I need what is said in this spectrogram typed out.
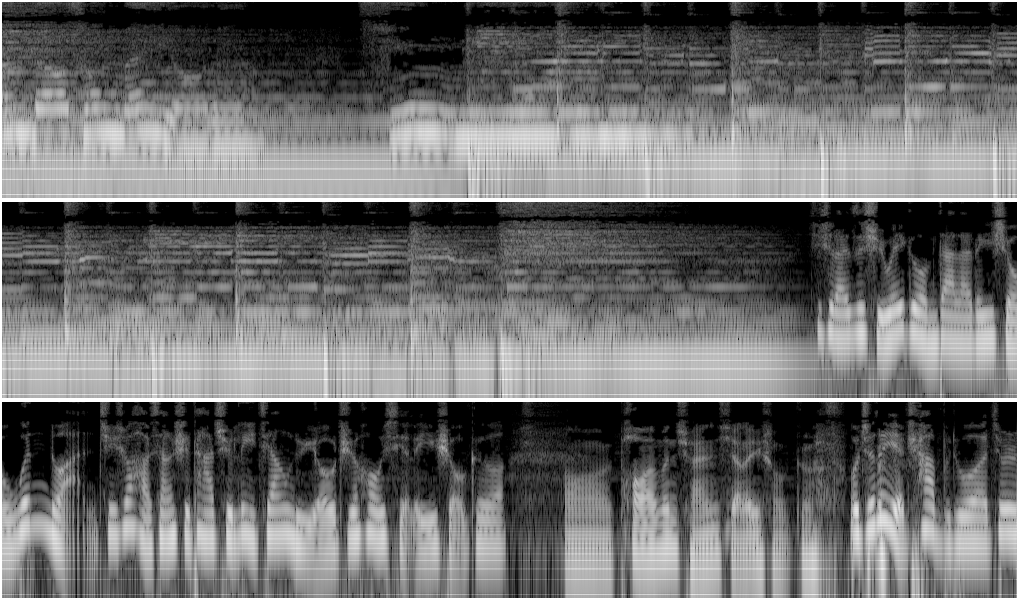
难道从没有的情谊是来自许巍给我们带来的一首《温暖》，据说好像是他去丽江旅游之后写了一首歌。哦，泡完温泉写了一首歌。我觉得也差不多，就是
